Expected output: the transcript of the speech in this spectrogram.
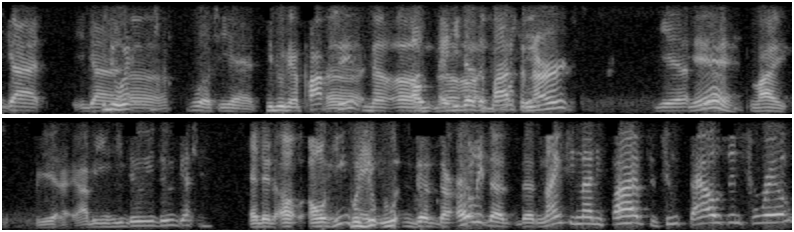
got. He got. do it. Uh, who else he had? He do that pop Uh, shit. The uh, oh, and he does the pop what's the shit? nerd. Yeah. Yeah, like Yeah, I mean he do he do get and then oh oh he Would you- the the early the the 1995 to 2000 Pharrell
